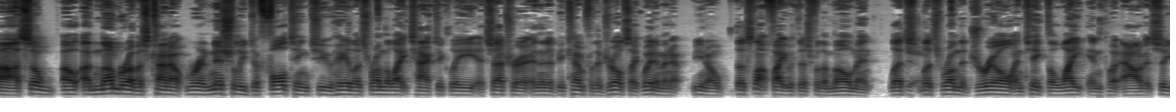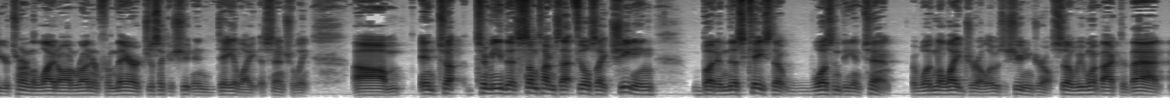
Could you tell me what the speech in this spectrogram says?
Uh, so a, a number of us kind of were initially defaulting to, hey, let's run the light tactically, etc. And then it became for the drill. It's like, wait a minute, you know, let's not fight with this for the moment. Let's Yeah. let's run the drill and take the light input out of it. So you're turning the light on, running from there, just like you're shooting in daylight, essentially. Um, and to, to me, that sometimes that feels like cheating, but in this case, that wasn't the intent. It wasn't a light drill; it was a shooting drill. So we went back to that.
